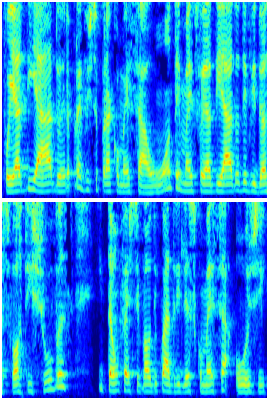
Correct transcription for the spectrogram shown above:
foi adiado, era previsto para começar ontem, mas foi adiado devido às fortes chuvas então, o Festival de Quadrilhas começa hoje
